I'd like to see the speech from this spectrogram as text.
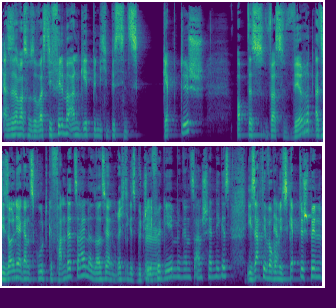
also sagen wir es mal so, was die Filme angeht, bin ich ein bisschen skeptisch. ob das was wird. Also sie sollen ja ganz gut gefundet sein, da soll es ja ein richtiges Budget mhm. für geben, ein ganz anständiges. Ich sag dir, warum ja. ich skeptisch bin.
